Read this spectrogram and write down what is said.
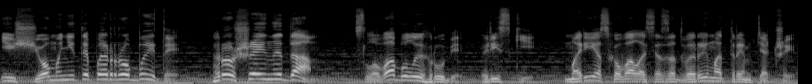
І що мені тепер робити? Грошей не дам. Слова були грубі, різкі. Марія сховалася за дверима, тремтячи.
